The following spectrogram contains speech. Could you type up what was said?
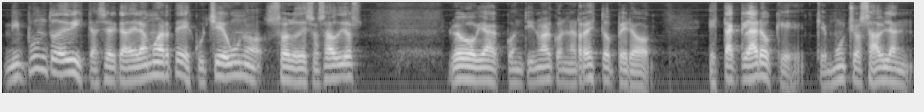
mi punto de vista acerca de la muerte, escuché uno solo de esos audios, luego voy a continuar con el resto, pero está claro que muchos hablan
